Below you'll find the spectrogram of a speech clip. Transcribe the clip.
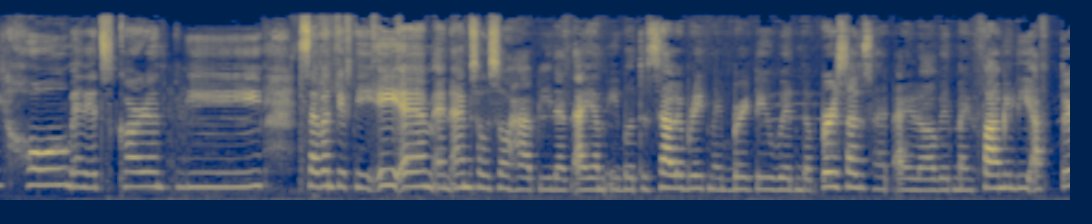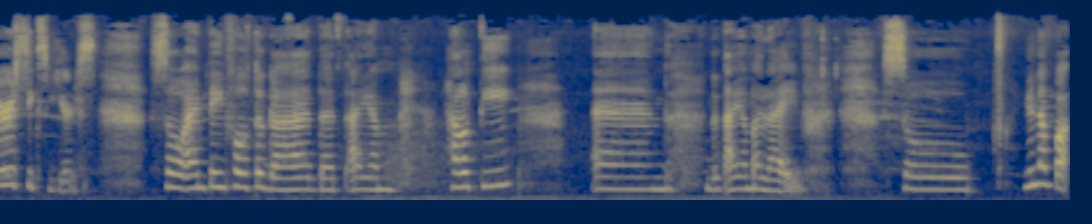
Finally home and it's currently 7.50 a.m. and I'm so so happy that I am able to celebrate my birthday with the persons that I love with my family after 6 years. So I'm thankful to God that I am healthy and that I am alive. So yun lang po.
